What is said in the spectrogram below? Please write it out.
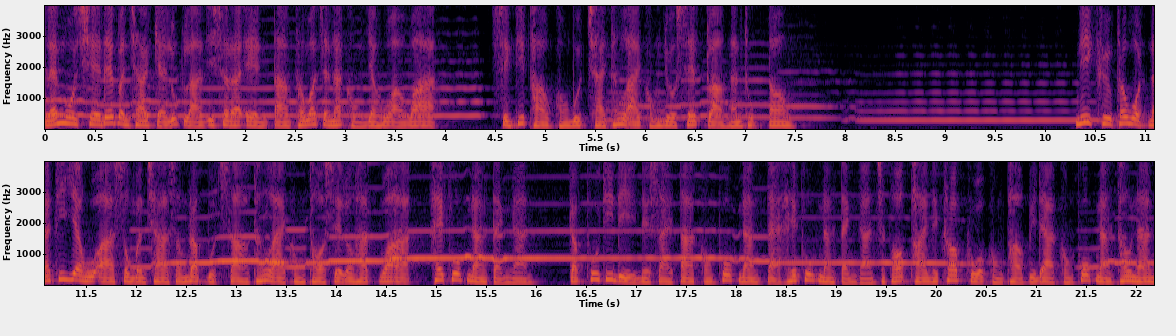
และโมเชได้บัญชาแก่ลูกหลานอิสราเอลตามพระวจนะของยาฮูวาว่า สิ่งที่เผ่าของบุตรชายทั้งหลายของโยเซฟกล่าวนั้นถูกต้อง นี่คือพระวจนะที่ยาฮูอาทรงบัญชาสำหรับบุตรสาวทั้งหลายของทอเซโลฮัตว่าให้พวกนางแต่งงานกับผู้ที่ดีในสายตาของพวกนางแต่ให้พวกนางแต่งงานเฉพาะภายในครอบครัวของเผ่าบิดาของพวกนางเท่านั้น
